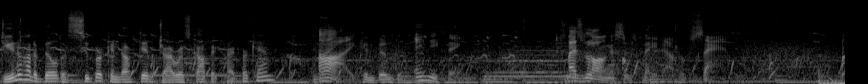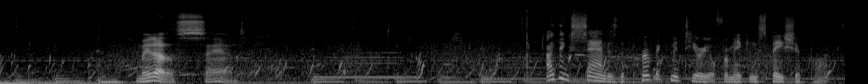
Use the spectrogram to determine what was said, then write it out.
Do you know how to build a superconductive gyroscopic hypercam? I can build anything, as long as it's made out of sand. Made out of sand. I think sand is the perfect material for making spaceship parts.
